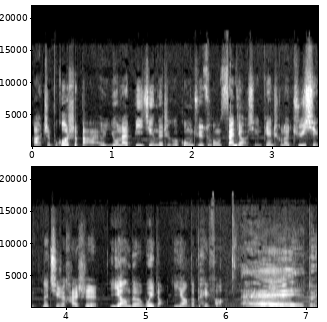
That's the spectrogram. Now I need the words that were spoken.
啊，只不过是把用来逼近的这个工具从三角形变成了矩形，那其实还是一样的味道，一样的配方。哎，对。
